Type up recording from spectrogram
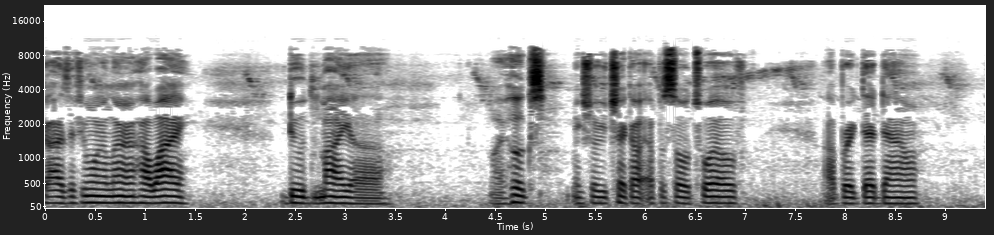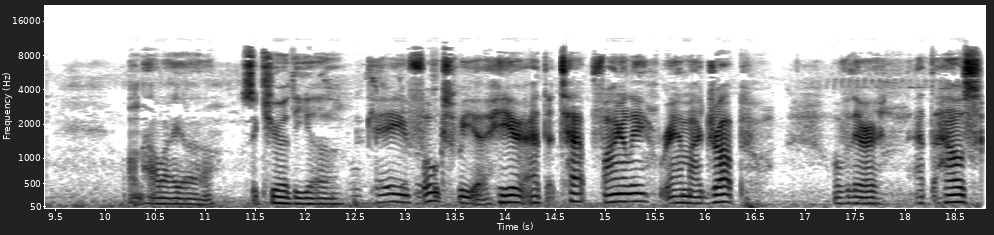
Guys, if you want to learn how I do my uh, my hooks, make sure you check out episode 12. I'll break that down on how I uh, secure the... Uh... Okay, folks, we are here at the tap finally. Ran my drop over there at the house.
